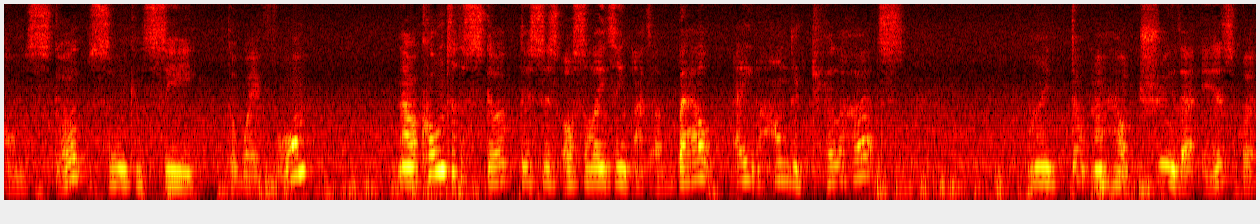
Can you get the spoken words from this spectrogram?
on the scope so we can see the waveform. Now according to the scope this is oscillating at about 800 kilohertz. I don't know how true that is but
